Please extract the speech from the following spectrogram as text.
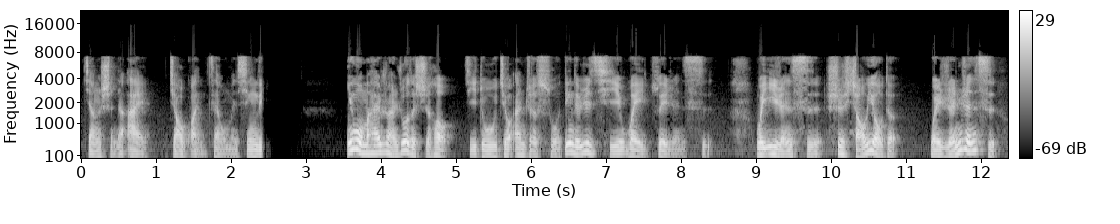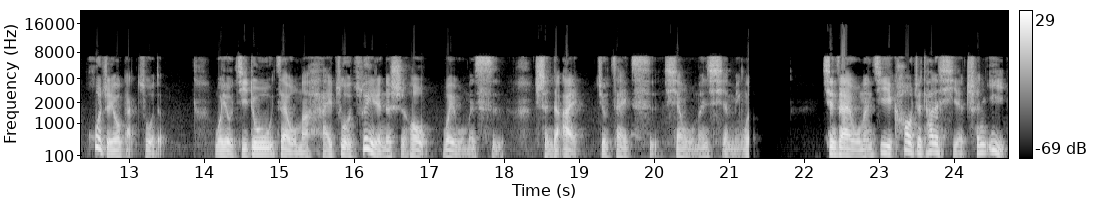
将神的爱浇灌在我们心里。因我们还软弱的时候，基督就按着所定的日期为罪人死，为一人死是少有的，为人人死或者有敢做的。唯有基督在我们还做罪人的时候为我们死，神的爱就在此向我们显明了。现在我们既靠着他的血称义，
